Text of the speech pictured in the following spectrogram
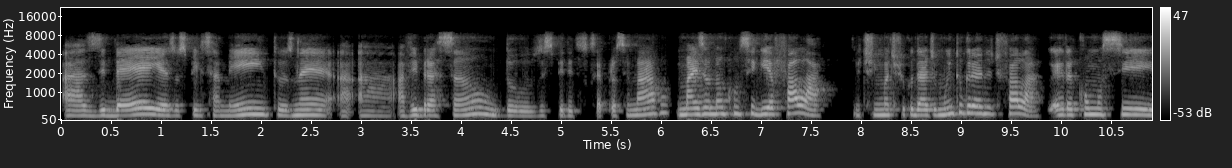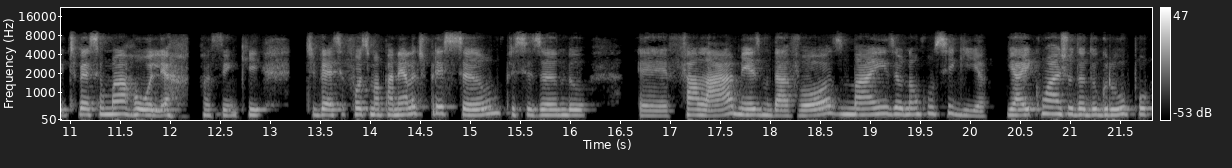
as ideias, os pensamentos, né, a, a, a vibração dos espíritos que se aproximavam, mas eu não conseguia falar. Eu tinha uma dificuldade muito grande de falar. Era como se tivesse uma rolha, assim, que tivesse fosse uma panela de pressão, precisando é, falar mesmo da voz, mas eu não conseguia. E aí, com a ajuda do grupo,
